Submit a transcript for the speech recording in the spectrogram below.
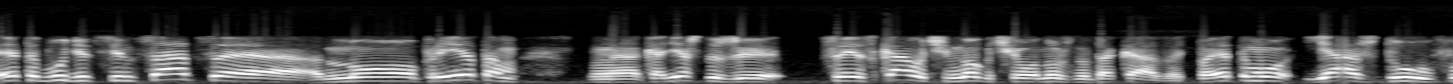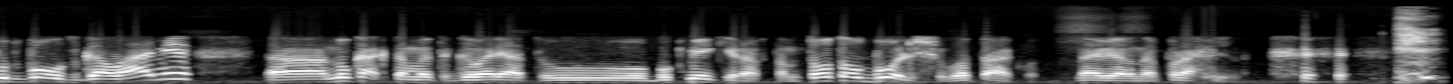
это будет сенсация, но при этом, конечно же, ЦСКА очень много чего нужно доказывать. Поэтому я жду футбол с голами. Э, Ну, как там это говорят у букмекеров, там, тотал больше, вот так вот, наверное, правильно.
